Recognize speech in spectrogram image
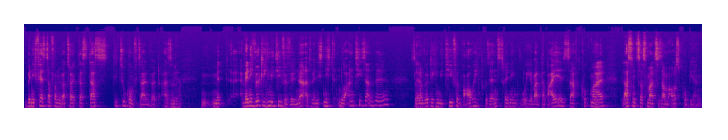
bin ich fest davon überzeugt, dass das die Zukunft sein wird. Also ja. mit, wenn ich wirklich in die Tiefe will, ne? also wenn ich es nicht nur anteasern will, sondern Ja. wirklich in die Tiefe brauche ich ein Präsenztraining, wo jemand dabei ist, sagt, guck mal, lass uns das mal zusammen ausprobieren.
